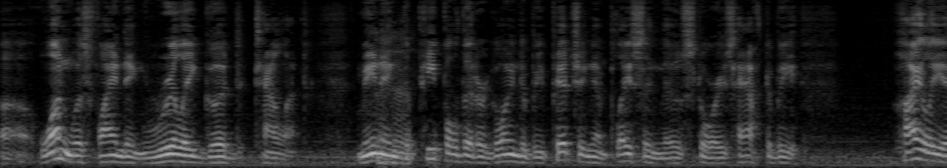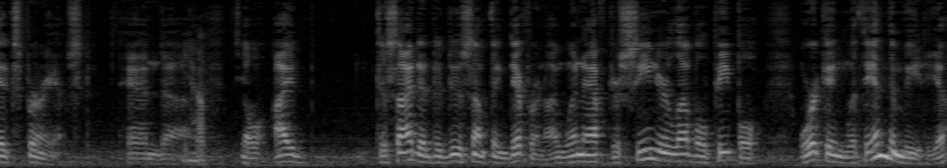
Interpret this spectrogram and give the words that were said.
Uh, one was finding really good talent meaning mm-hmm. the people that are going to be pitching and placing those stories have to be highly experienced. And uh, yeah. so I decided to do something different. I went after senior level people working within the media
